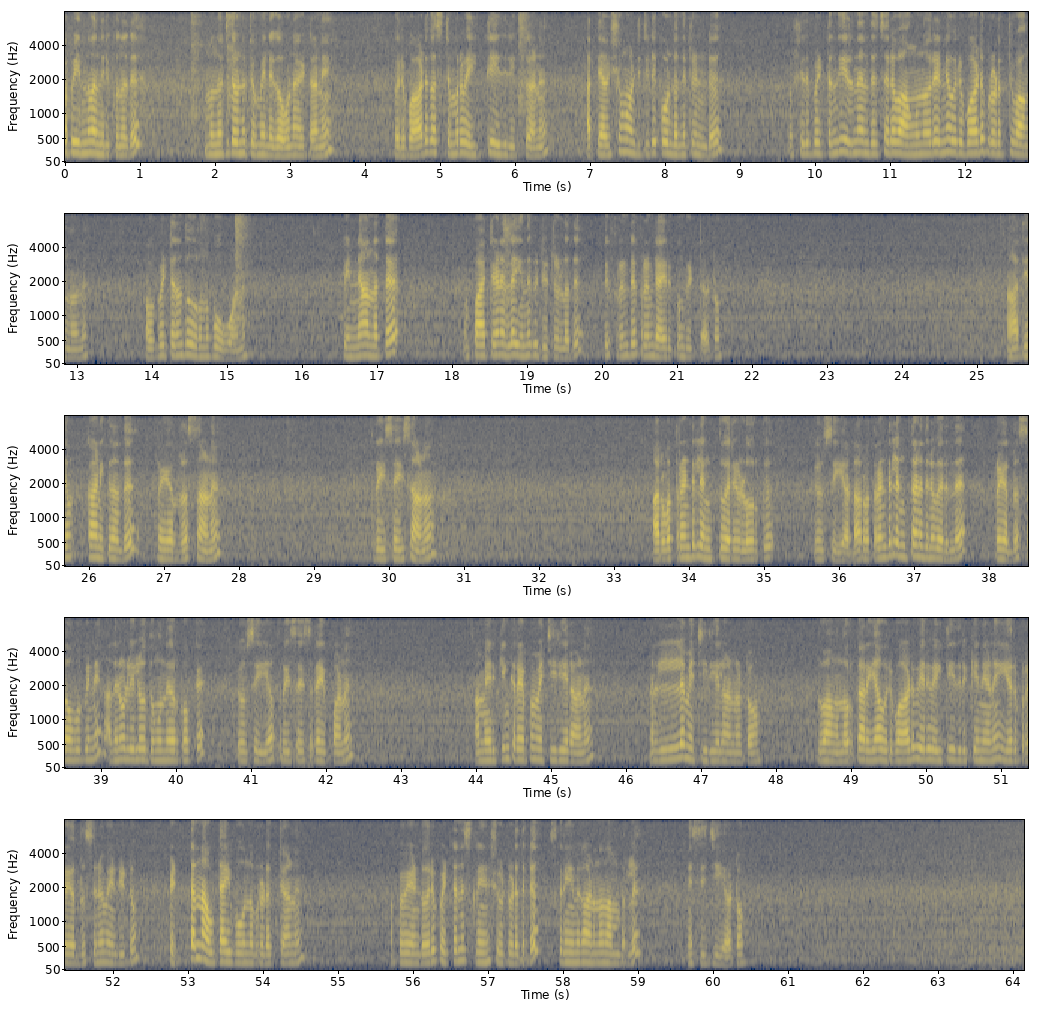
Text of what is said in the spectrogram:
അപ്പോൾ ഇന്ന് വന്നിരിക്കുന്നത് മുന്നൂറ്റി തൊണ്ണൂറ്റൊമ്പതിന്റെ ഗൗണായിട്ടാണ്. ഒരുപാട് കസ്റ്റമർ വെയിറ്റ് ചെയ്തിരിക്കുകയാണ്. അത്യാവശ്യം ക്വാണ്ടിറ്റിയിൽ കൊണ്ടുവന്നിട്ടുണ്ട്. പക്ഷെ ഇത് പെട്ടെന്ന് ഇരുന്ന് എന്താ വെച്ചാൽ വാങ്ങുന്നവർ തന്നെ ഒരുപാട് പ്രൊഡക്റ്റ് വാങ്ങുകയാണ്. അപ്പോൾ പെട്ടെന്ന് തീർന്നു പോവുകയാണ്. പിന്നെ അന്നത്തെ പാറ്റേൺ അല്ല ഇന്ന് കിട്ടിയിട്ടുള്ളത്. ഡിഫറെന്റ് ഡിഫറെന്റ് ആയിരിക്കും കിട്ടുക കേട്ടോ. ആദ്യം കാണിക്കുന്നത് പ്രെയർ ഡ്രസ്സാണ് ഫ്രീ സൈസാണ് അറുപത്തിരണ്ട് ലെങ്ത്ത് വരെയുള്ളവർക്ക് യൂസ് ചെയ്യാം കേട്ടോ അറുപത്തിരണ്ട് ലെങ്ത്താണ് ഇതിന് വരുന്നത്. പ്രെയർ ഡ്രസ്സ് ആകുമ്പോൾ പിന്നെ അതിനുള്ളിൽ ഒതുങ്ങുന്നവർക്കൊക്കെ യൂസ് ചെയ്യുക ഫ്രീ സൈസ് ടൈപ്പാണ് അമേരിക്കൻ ക്രേപ്പ് മെറ്റീരിയലാണ് നല്ല മെറ്റീരിയലാണ് കേട്ടോ. ഇത് വാങ്ങുന്നവർക്കറിയാം. ഒരുപാട് പേര് വെയിറ്റ് ചെയ്തിരിക്കുന്നതാണ്. ഈ ഒരു പ്രെയർ ഡ്രസ്സിന് വേണ്ടിയിട്ടും പെട്ടെന്ന് ഔട്ടായി പോകുന്ന പ്രൊഡക്റ്റാണ് അപ്പോൾ വേണ്ടവർ പെട്ടെന്ന് സ്ക്രീൻഷോട്ട് എടുത്തിട്ട് സ്ക്രീനിൽ കാണുന്ന നമ്പറിൽ മെസ്സേജ് ചെയ്യുക കേട്ടോ.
